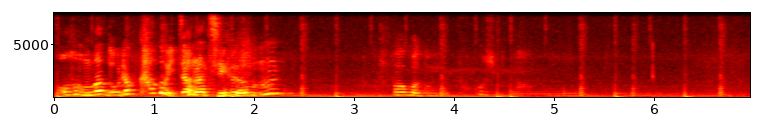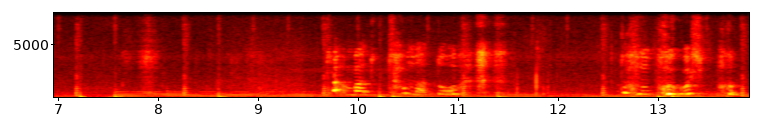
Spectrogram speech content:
어, 엄마 노력하고 있잖아 지금. 응? 오빠가 너무 참아 좀 참아 또 너무 보고 싶어.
